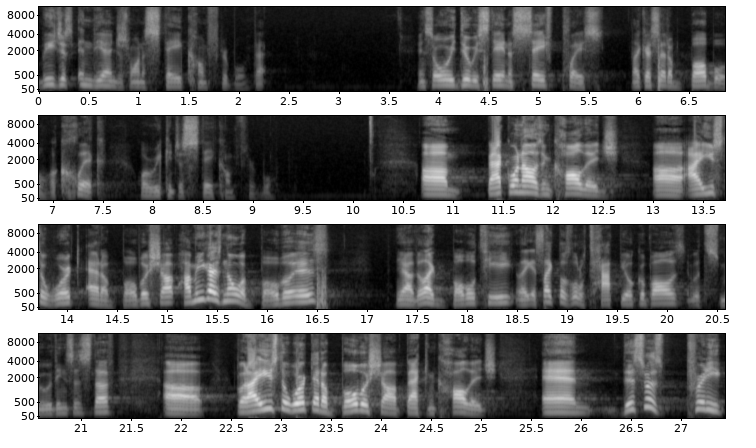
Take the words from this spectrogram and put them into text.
We just, in the end, just want to stay comfortable. That, and so what we do, we stay in a safe place. Like I said, a bubble, a clique, where we can just stay comfortable. Um, back when I was in college, uh, I used to work at a boba shop. How many of you guys know what boba is? Yeah, they're like bubble tea. Like it's like those little tapioca balls with smoothings and stuff. Uh, but I used to work at a boba shop back in college, and this was pretty.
